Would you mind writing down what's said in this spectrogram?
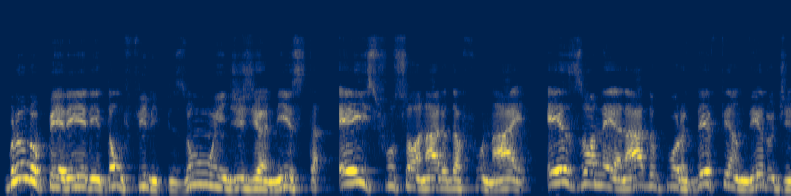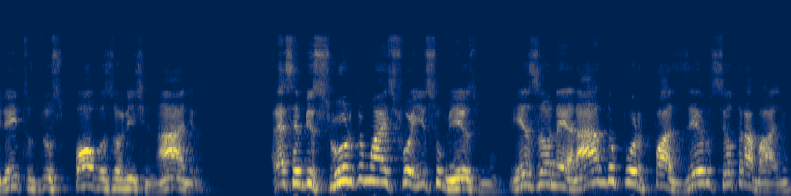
Bruno Pereira e Dom Philips, um indigenista, ex-funcionário da FUNAI, exonerado por defender os direitos dos povos originários. Parece absurdo, mas foi isso mesmo. Exonerado por fazer o seu trabalho.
